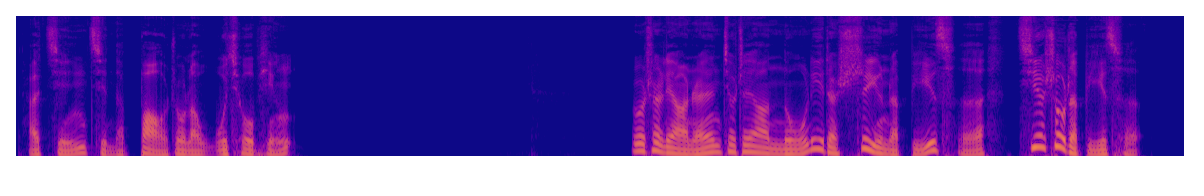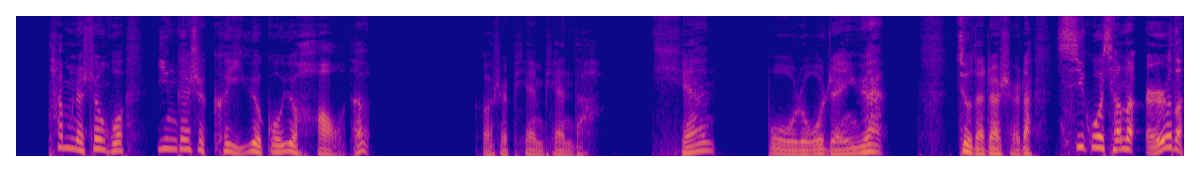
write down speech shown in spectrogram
他紧紧的抱住了吴秋平。若是两人就这样努力的适应着彼此，接受着彼此，他们的生活应该是可以越过越好的。可是偏偏的天不如人愿，就在这时的西国强的儿子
